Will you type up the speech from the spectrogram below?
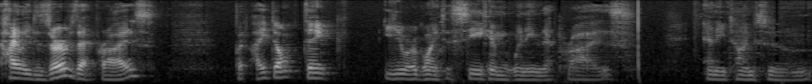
highly deserves that prize, but I don't think you are going to see him winning that prize anytime soon.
